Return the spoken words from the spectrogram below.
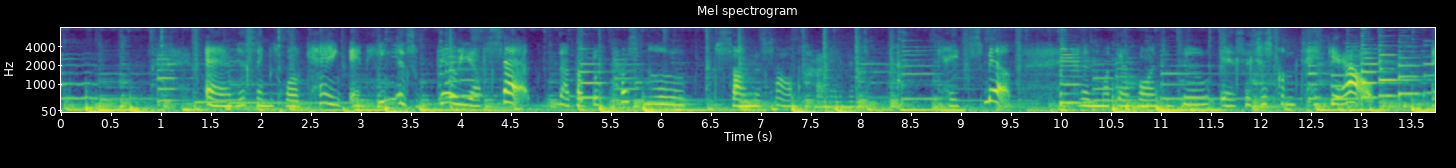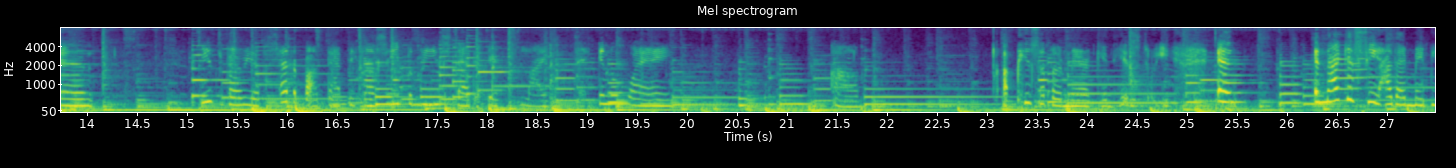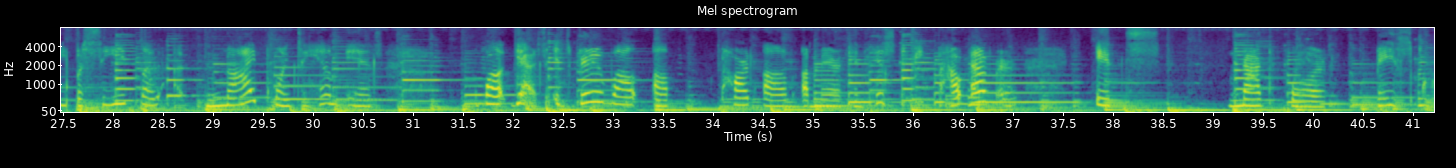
And his name is Will King and he is very upset that the, the person who sung the song, her name is Kate Smith. And what they're going to do is they're just going to take it out. And he's very upset about that because he believes that it's like taking away um, a piece of American history. And and I can see how that may be perceived, but my point to him is, well, yes, it's very well a part of American history. However, it's not for baseball.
